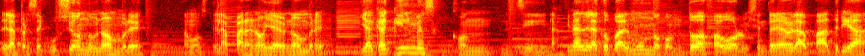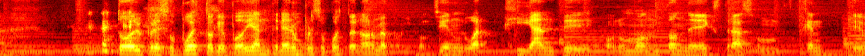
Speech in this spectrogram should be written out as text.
la, persecución de un hombre, digamos, de la paranoia de un hombre. Y acá Quilmes con la final de la Copa del Mundo, con todo a favor, Bicentenario de la Patria, todo el presupuesto que podían tener, un presupuesto enorme, porque consiguen un lugar gigante, con un montón de extras, gente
